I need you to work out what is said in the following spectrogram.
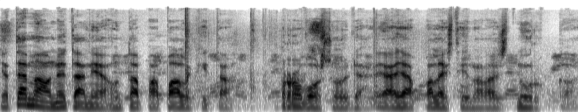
Ja tämä on Netanyahun tapa palkita, provosoida ja ajaa palestiinalaiset nurkkaan.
